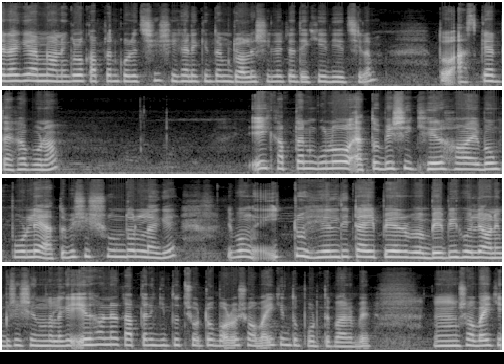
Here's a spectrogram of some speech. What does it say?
এর আগে আমি অনেকগুলো কাপ্তান করেছি, সেখানে কিন্তু আমি ডলার সেলাইটা দেখিয়ে দিয়েছিলাম। তো আজকে আর দেখাবো না। এই কাপ্তানগুলো এত বেশি ঘের হয় এবং পরলে এত বেশি সুন্দর লাগে এবং একটু হেলদি টাইপের বেবি হলে অনেক বেশি সুন্দর লাগে। এ ধরনের কাপ্তান কিন্তু ছোট, বড় সবাই কিন্তু পরতে পারবে। সবাইকে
